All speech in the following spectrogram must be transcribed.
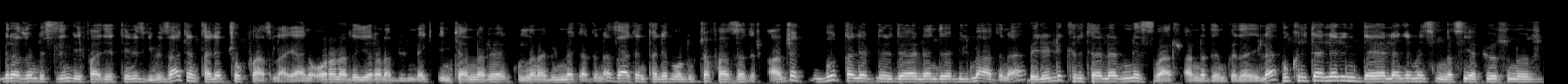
biraz önce sizin de ifade ettiğiniz gibi zaten talep çok fazla. Yani oralarda yer alabilmek, imkanları kullanabilmek adına zaten talep oldukça oldukça fazladır. Ancak bu talepleri değerlendirebilme adına belirli kriterleriniz var anladığım kadarıyla. Bu kriterlerin değerlendirmesini nasıl yapıyorsunuz?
